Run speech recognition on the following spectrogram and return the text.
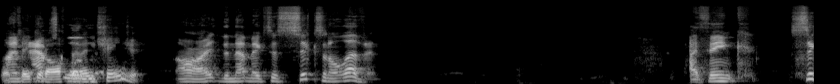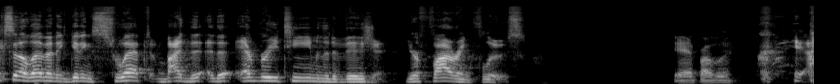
Well, I'm take it off then and change it. All right, then that makes us six and eleven. I think six and eleven and getting swept by the, the every team in the division. You're firing Flus. Yeah, probably. yeah.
